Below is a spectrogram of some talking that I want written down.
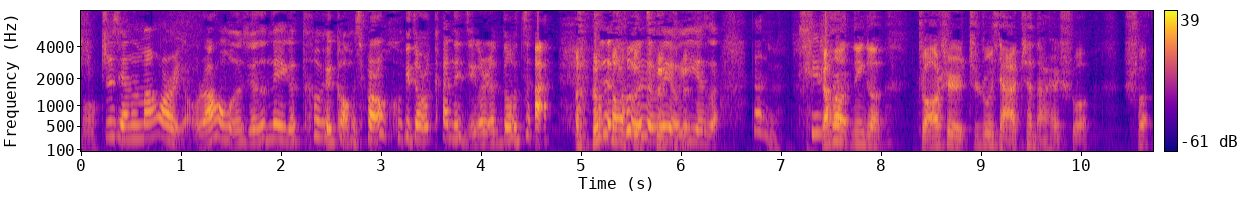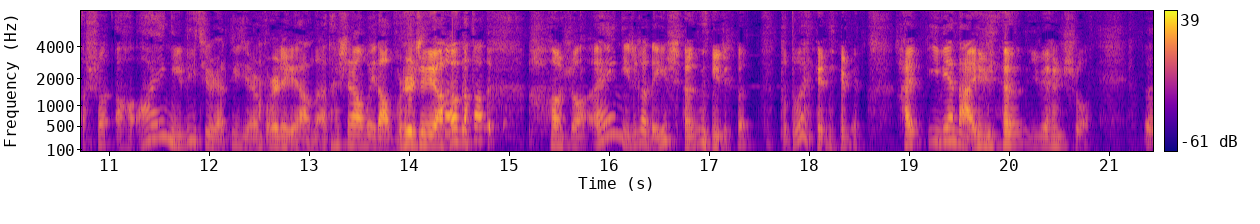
哦之之前的漫画有，然后我就觉得那个特别搞笑，然后回头看那几个人都在，特别特别有意思。但其实然后那个主要是蜘蛛侠趁哪儿还说说说哦，哎，你绿巨人，绿巨人不是这个样子，他身上味道不是这样的。然后说，哎，你这个雷神，你这个不对，你这个还一边打一边一边说，对，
